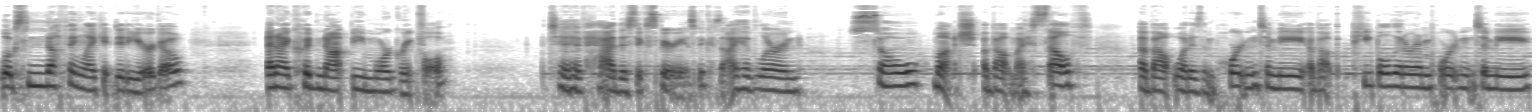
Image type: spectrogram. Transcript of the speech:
looks nothing like it did a year ago. And I could not be more grateful to have had this experience because I have learned so much about myself, about what is important to me, about the people that are important to me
